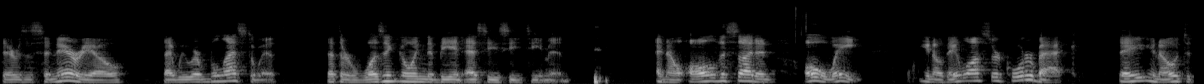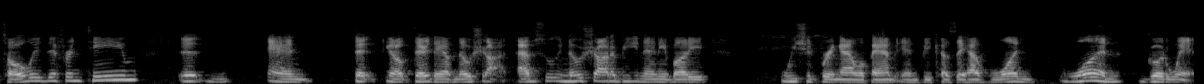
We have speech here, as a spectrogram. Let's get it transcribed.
there was a scenario that we were blessed with that there wasn't going to be an SEC team in. And now all of a sudden, oh, wait, you know, they lost their quarterback. They, you know, it's a totally different team. It, and that, you know, they, they have no shot, absolutely no shot of beating anybody. We should bring Alabama in because they have one, one good win.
